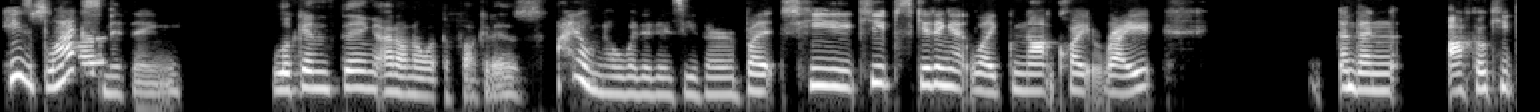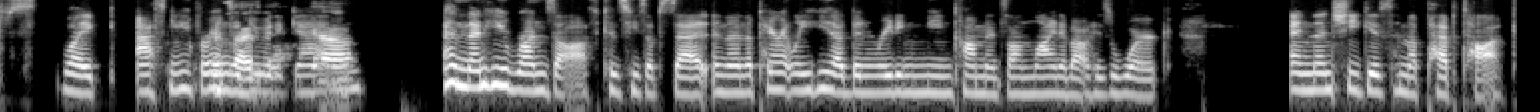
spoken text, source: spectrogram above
He's blacksmithing looking thing. I don't know what the fuck it is. I don't know what it is either, but he keeps getting it like not quite right. And then Akko keeps like asking for him Inside to do it again. Yeah. And then he runs off because he's upset. And then apparently he had been reading mean comments online about his work and then she gives him a pep talk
